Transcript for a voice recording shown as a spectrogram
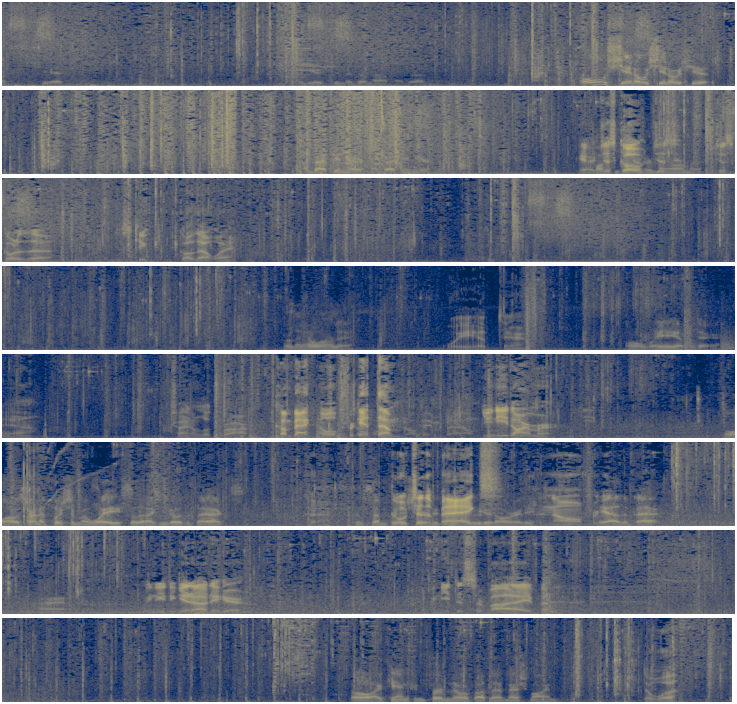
Oh shit, oh shit, oh shit. I'm back in there, I'm back in here. Yeah, Fuck, just go. Just, just go to the. Just keep go that way. Where the hell are they? Way up there. Oh, way up there. Yeah. trying to look for armor. Come back. Oh, forget them. You need armor. Well, I was trying to push them away so that I can go to the bags. Okay. Since I'm pretty Go to sure the everything's bags. looted already. No, forget. Yeah, the bag. Alright. We need to get out of here. We need to survive. Oh, I can confirm though about that mesh mine. The what?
